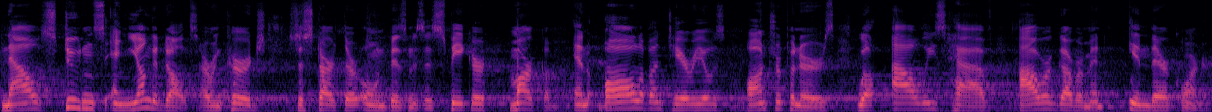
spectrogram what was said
Now students and young adults are encouraged to start their own businesses. Speaker, Markham and all of Ontario's entrepreneurs will always have our government in their corner.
